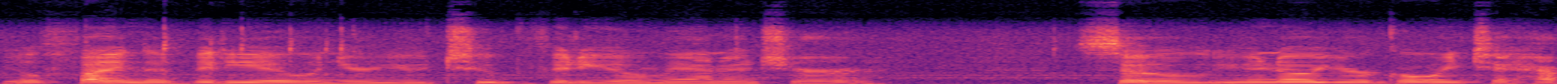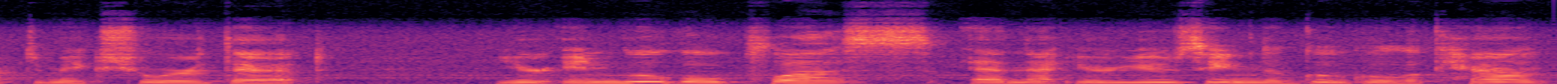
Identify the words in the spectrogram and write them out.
You'll find the video in your YouTube video manager. So you know you're going to have to make sure that you're in Google Plus and that you're using the Google account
